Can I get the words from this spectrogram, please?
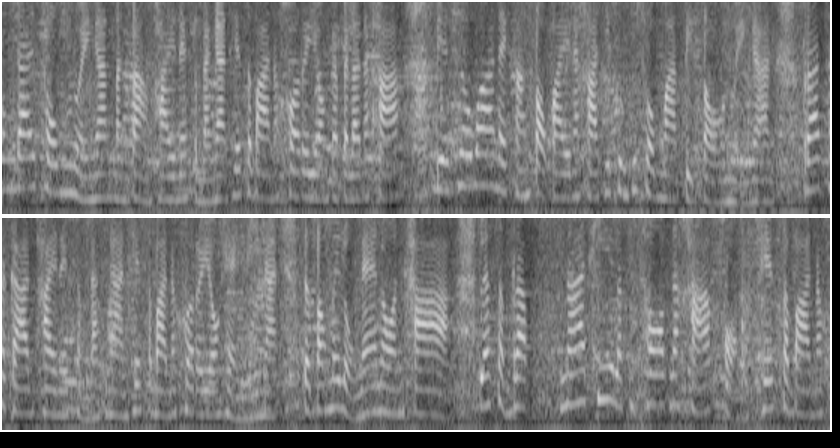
on. ชมได้ชมหน่วยงานต่างๆ ภายในสำนักงานเทศบาลนครระยองกันไปแล้วนะคะ เบียเชื่อว่าในครั้งต่อไปนะคะ ที่คุณผู้ชมมาติดต่อหน่วยงาน ราชการภายในสำนักงานเทศบาลนครระยองแห่งนี้นั้นจะต้องไม่หลงแน่นอนค่ะ และสำหรับหน้าที่รับผิดชอบนะคะของเทศบาลนค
